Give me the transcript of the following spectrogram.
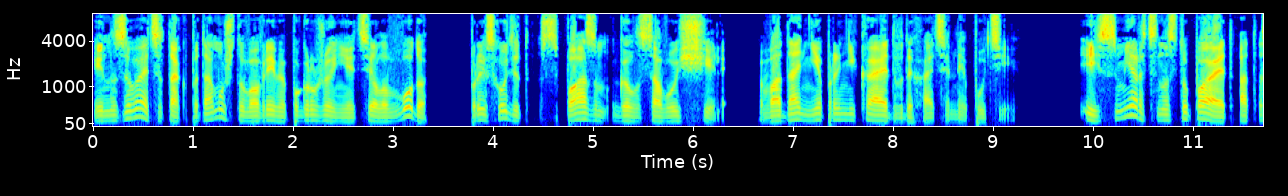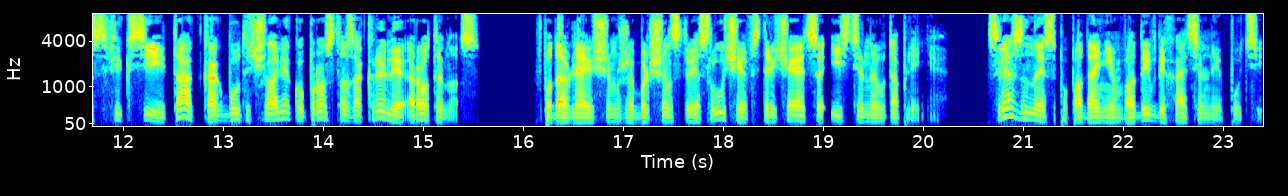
и называется так потому, что во время погружения тела в воду происходит спазм голосовой щели. Вода не проникает в дыхательные пути. И смерть наступает от асфиксии так, как будто человеку просто закрыли рот и нос. В подавляющем же большинстве случаев встречается истинное утопление, связанное с попаданием воды в дыхательные пути.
